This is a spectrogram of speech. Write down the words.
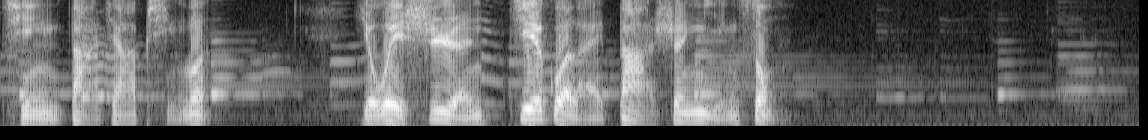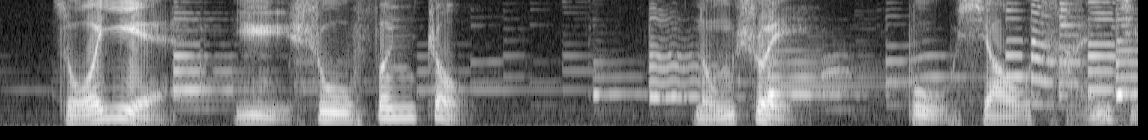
请大家评论。有位诗人接过来，大声吟诵：“昨夜雨疏风骤，浓睡不消残酒。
